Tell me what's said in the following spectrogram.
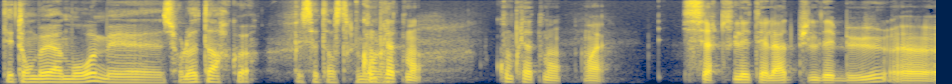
tu es tombé amoureux, mais sur le tard, quoi, de cet instrument. Complètement. Complètement, ouais. C'est-à-dire qu'il était là depuis le début. Euh,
